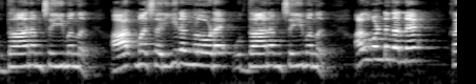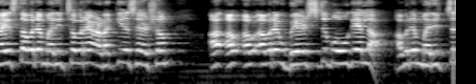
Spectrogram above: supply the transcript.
ഉദ്ധാനം ചെയ്യുമെന്ന് ആത്മശരീരങ്ങളോടെ ഉദ്ധാനം ചെയ്യുമെന്ന്. അതുകൊണ്ട് തന്നെ ക്രൈസ്തവരെ മരിച്ചവരെ അടക്കിയ ശേഷം അവരെ ഉപേക്ഷിച്ച് പോവുകയല്ല. അവരെ മരിച്ച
